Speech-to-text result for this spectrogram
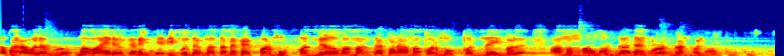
તમારા ઓલા ગ્રુપમાં વાયરલ કરીને દેવી પુસ્તકમાં તમે કઈ પ્રમુખ પદ મેળવવા માંગતા પણ આમાં પ્રમુખ પદ નહીં મળે. આમાં મનસુખ દાદાને પ્રોત્સાહન મળશે.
